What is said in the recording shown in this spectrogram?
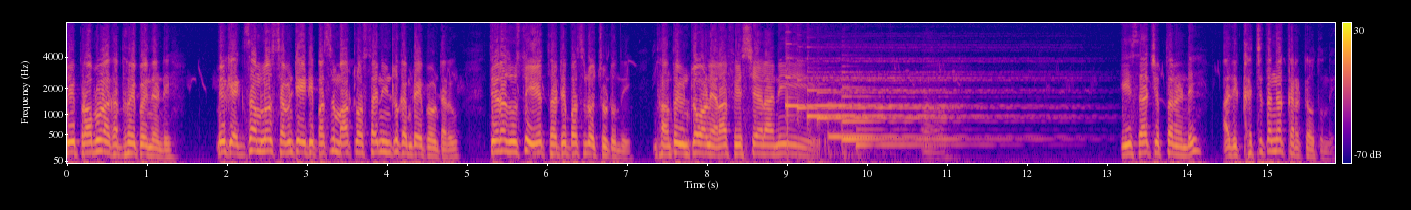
మీ ప్రాబ్లం నాకు అర్థమైపోయిందండి. మీకు ఎగ్జామ్లో సెవెంటీ ఎయిటీ పర్సెంట్ మార్కులు వస్తాయని ఇంట్లో కమిట్ అయిపోయి ఉంటారు. తీరా చూస్తే ఏ థర్టీ పర్సెంట్ వచ్చి ఉంటుంది. దాంతో ఇంట్లో వాళ్ళని ఎలా ఫేస్ చేయాలని ఈసారి చెప్తానండి అది ఖచ్చితంగా కరెక్ట్ అవుతుంది.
